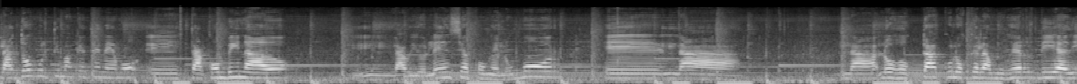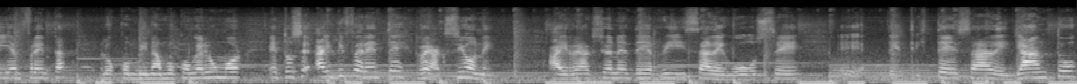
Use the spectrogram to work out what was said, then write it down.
las dos últimas que tenemos, eh, está combinado la violencia con el humor, la, los obstáculos que la mujer día a día enfrenta lo combinamos con el humor. Entonces hay diferentes reacciones. Hay reacciones de risa, de goce, eh, de tristeza, de llanto.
